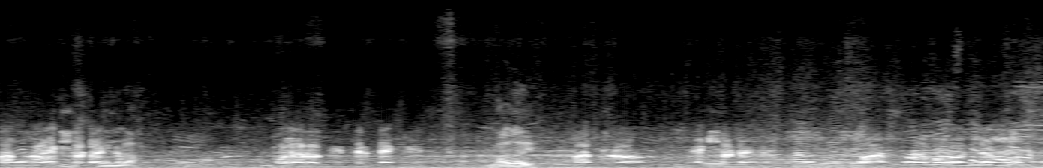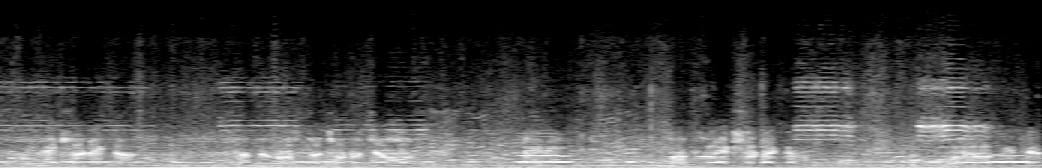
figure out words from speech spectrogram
মাত্র একশো টাকা। পনেরো পিসের ভালোই। মাত্র একশো টাকা। পাঁচটা বড় চামচ একশো টাকা। সাথে দশটা ছোট চামচ। মাত্র একশো টাকা। পনেরো পিসের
